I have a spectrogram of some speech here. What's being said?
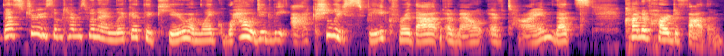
That's true. Sometimes when I look at the queue, I'm like, wow, did we actually speak for that amount of time? That's kind of hard to fathom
